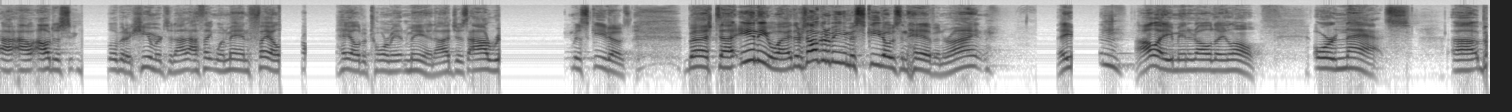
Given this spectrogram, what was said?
I, will just a little bit of humor tonight. I think when man fell, hell to torment men. I just, I really mosquitoes. But uh, anyway, there's not going to be any mosquitoes in heaven, right? Amen. I'll amen it all day long. Or gnats. Uh, but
